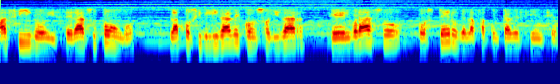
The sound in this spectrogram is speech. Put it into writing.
ha sido y será supongo la posibilidad de consolidar el brazo costero de la Facultad de Ciencias.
